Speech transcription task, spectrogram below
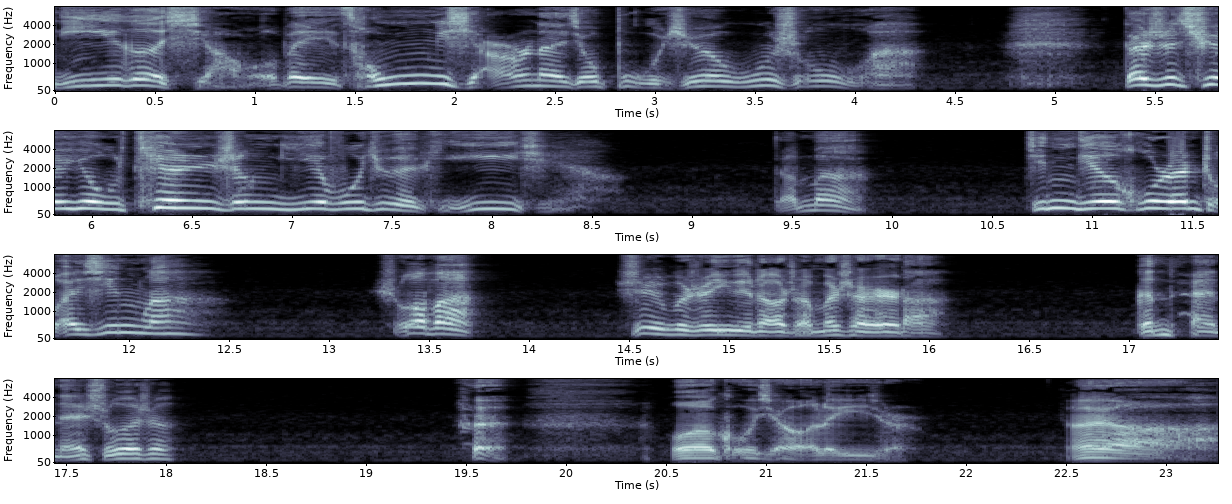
你一个小辈，从小那就不学无术啊，但是却又天生一副倔脾气。怎么，今天忽然转性了？说吧，是不是遇到什么事儿了？跟太奶说说。哼，我苦笑了一下。哎呀，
